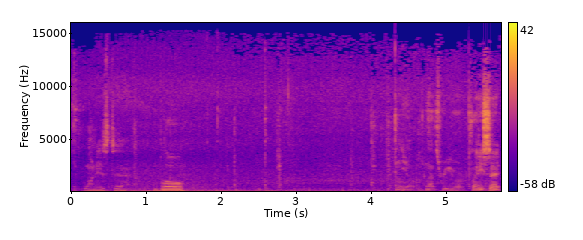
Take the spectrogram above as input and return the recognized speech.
If one is to blow. You know, that's where you replace it.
